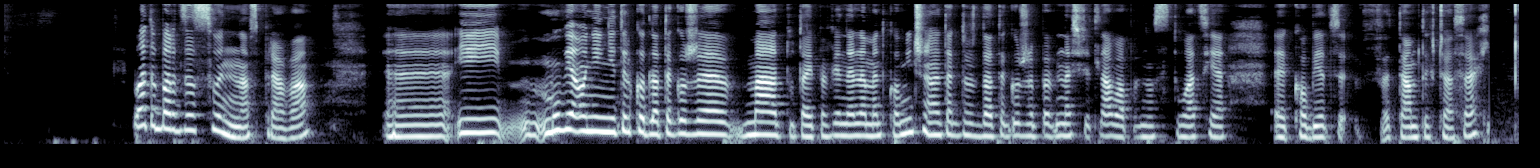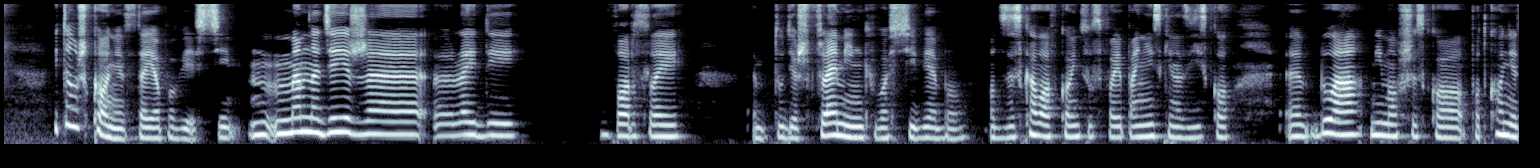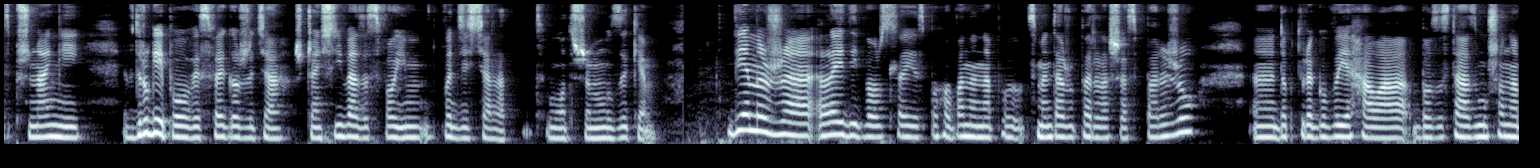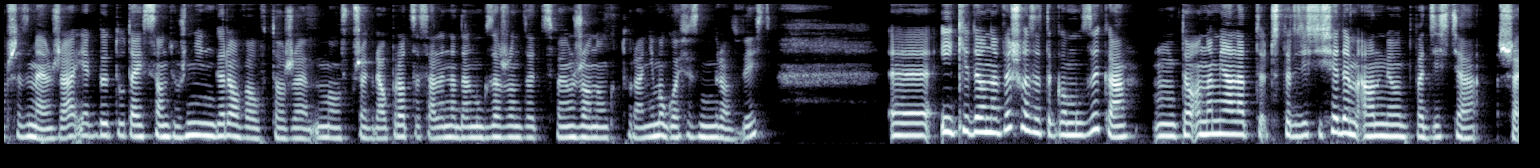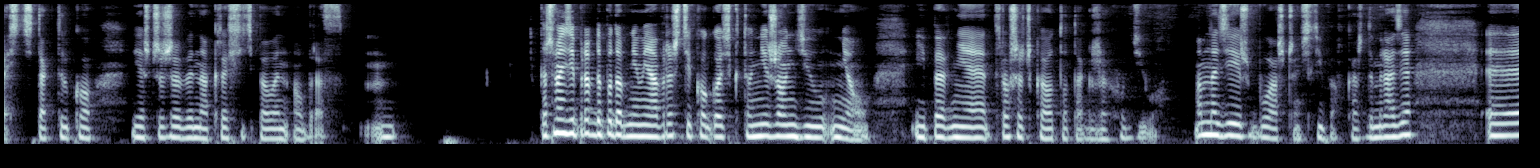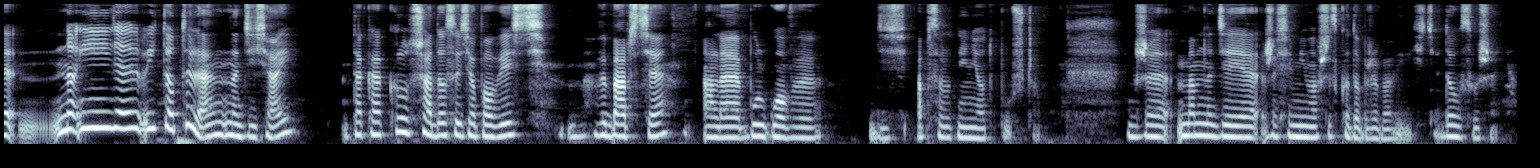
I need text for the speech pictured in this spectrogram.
Była to bardzo słynna sprawa. e, I mówię o niej nie tylko dlatego, że ma tutaj pewien element komiczny, ale także dlatego, że naświetlała pewną sytuację kobiet w tamtych czasach. To już koniec tej opowieści. Mam nadzieję, że e, Lady Worsley, e, tudzież Fleming właściwie, bo odzyskała w końcu swoje panieńskie nazwisko, e, była mimo wszystko pod koniec przynajmniej w drugiej połowie swojego życia szczęśliwa ze swoim 20 lat młodszym muzykiem. Wiemy, że Lady Wolseley jest pochowana na cmentarzu Père Lachaise w Paryżu, do którego wyjechała, bo została zmuszona przez męża. Jakby tutaj sąd już nie ingerował w to, że mąż przegrał proces, ale nadal mógł zarządzać swoją żoną, która nie mogła się z nim rozwieść. Y, I kiedy ona wyszła za tego muzyka, y, to ona miała lat 47, a on miał 26. Tak tylko jeszcze, żeby nakreślić pełen obraz. W każdym razie prawdopodobnie miała wreszcie kogoś, kto nie rządził nią i pewnie troszeczkę o to także chodziło. Mam nadzieję, że była szczęśliwa w każdym razie. E, no i, i to tyle na dzisiaj. Taka krótsza dosyć opowieść. Wybaczcie, ale ból głowy dziś absolutnie nie odpuszczam. Także mam nadzieję, że się mimo wszystko dobrze bawiliście. Do usłyszenia.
